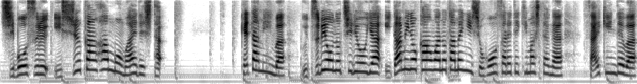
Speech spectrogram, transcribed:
死亡する1週間半も前でした。ケタミンはうつ病の治療や痛みの緩和のために処方されてきましたが最近では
